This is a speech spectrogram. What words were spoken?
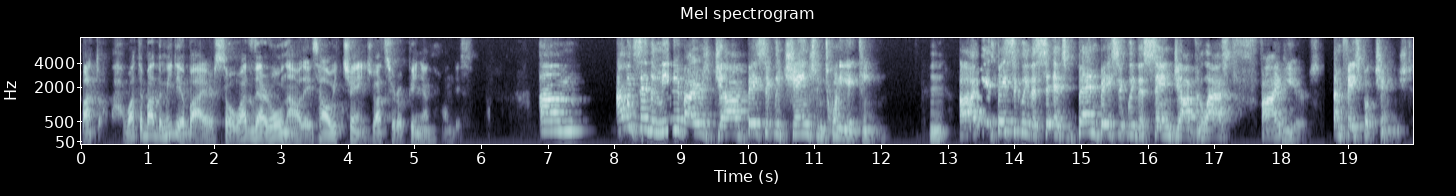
But what about the media buyers? So what's their role nowadays? How it changed? What's your opinion on this? Um, I would say the media buyer's job basically changed in 2018 Mm-hmm. Uh, I think it's basically the it's been basically the same job for the last five years. And Facebook changed.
